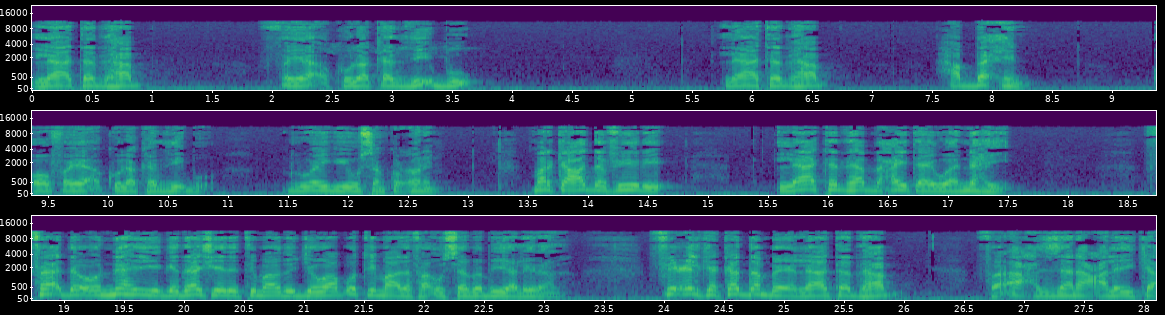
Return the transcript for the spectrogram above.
laa tadhab fayakulaka dhi'bu. Laa tadhab habaxin oo fayakulaka dhi'bu. Ruwaygii uusan ku cunin marka hadda fiiri laa tadhab maxay tahay? Waa nahyi. Fada oo nahyiga gadaasheeda timaado jawaab u timaada fa u sababiya la yihahda ficilka ka dambeeya laa tadhab fa axzana calayka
